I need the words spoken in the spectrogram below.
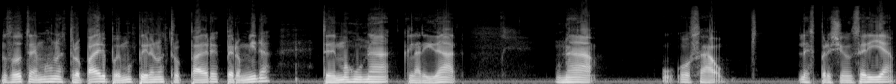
nosotros tenemos a nuestro Padre, podemos pedir a nuestros padres, pero mira, tenemos una claridad, una, o sea, la expresión sería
